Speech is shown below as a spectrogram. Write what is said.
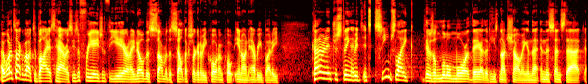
I want to talk about Tobias Harris. He's a free agent of the year, and I know this summer the Celtics are going to be quote unquote in on everybody. Kind of an interesting. I mean, it seems like there's a little more there that he's not showing, in that in the sense that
